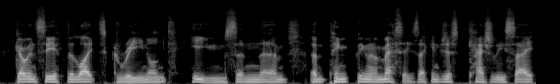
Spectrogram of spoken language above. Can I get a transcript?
go and see if the light's green on Teams and um, and ping ping them a message. They can just casually say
